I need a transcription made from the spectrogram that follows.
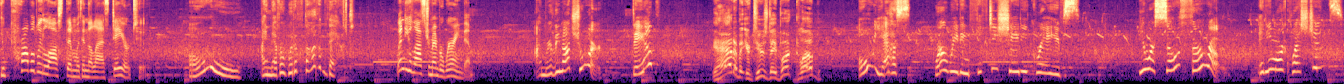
You probably lost them within the last day or two. Oh, I never would have thought of that. When do you last remember wearing them? I'm really not sure. Damp? You had them at your Tuesday book club. Oh, yes. We're reading Fifty Shady Graves. You are so thorough. Any more questions?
